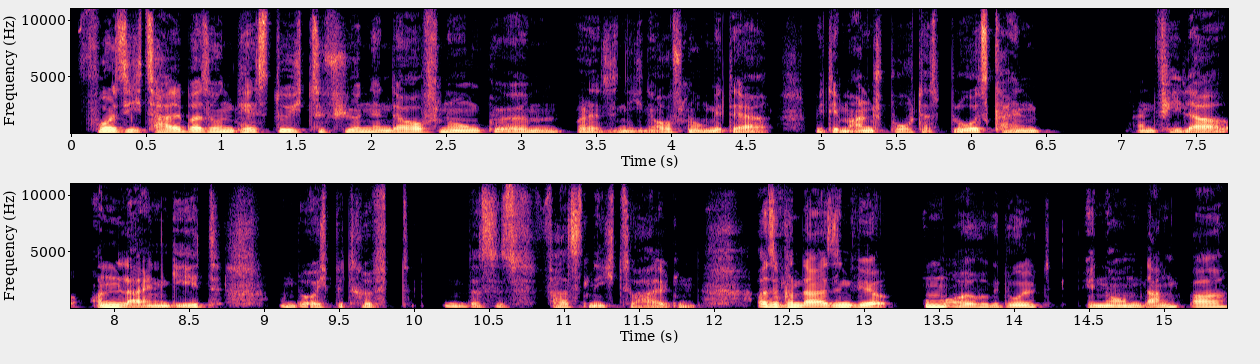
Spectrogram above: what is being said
vorsichtshalber so einen Test durchzuführen in der Hoffnung, ähm, oder es ist nicht in der Hoffnung, mit, der, mit dem Anspruch, dass bloß kein, kein Fehler online geht und euch betrifft, das ist fast nicht zu halten. Also von daher sind wir um eure Geduld enorm dankbar.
